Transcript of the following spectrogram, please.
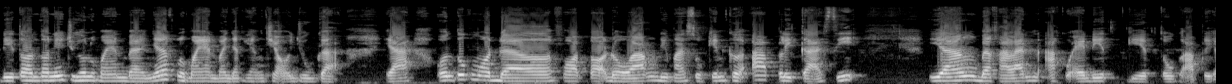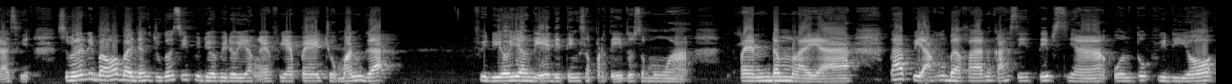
ditontonnya juga lumayan banyak, lumayan banyak yang cowok juga ya. Untuk modal foto doang dimasukin ke aplikasi yang bakalan aku edit gitu ke aplikasinya. Sebenarnya di bawah banyak juga sih video-video yang FYP, cuman nggak video yang diediting seperti itu semua random lah ya. Tapi aku bakalan kasih tipsnya untuk video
